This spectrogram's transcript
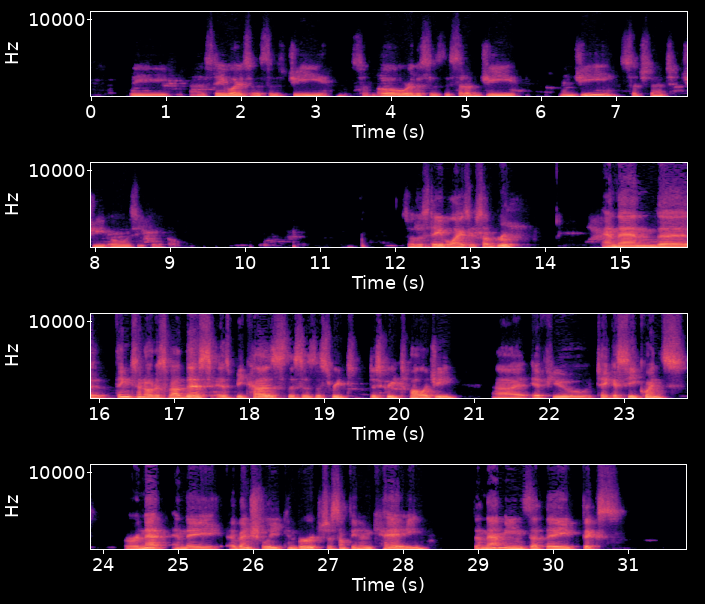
the uh, stabilizer, this is G sub O, or this is the set of G and G such that GO is equal to O. So the stabilizer subgroup and then the thing to notice about this is because this is the discrete, discrete topology, uh, if you take a sequence or a net and they eventually converge to something in K, then that means that they fix,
